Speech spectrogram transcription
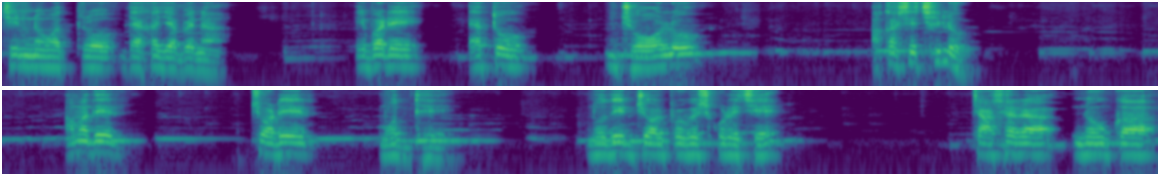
চিহ্নমাত্র দেখা যাবে না। এবারে এত জলও আকাশে ছিল? আমাদের চরের মধ্যে নদীর জল প্রবেশ করেছে। চাষারা নৌকা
